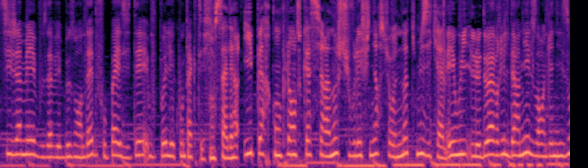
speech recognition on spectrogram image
Si jamais vous avez besoin d'aide, faut pas hésiter, vous pouvez les contacter. Bon, ça a l'air hyper complet. En tout cas, Cyrano, tu voulais finir sur une note musicale. Et oui, le 2 avril dernier, ils ont organisé,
